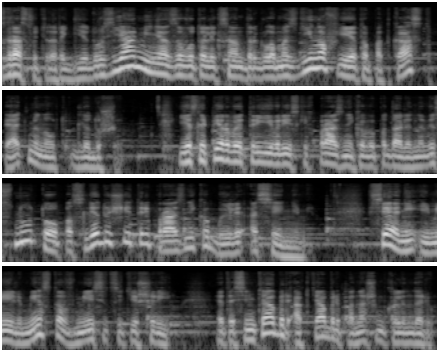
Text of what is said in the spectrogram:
Здравствуйте, дорогие друзья! Меня зовут Александр Гламоздинов, и это подкаст «Пять минут для души». Если первые три еврейских праздника выпадали на весну, то последующие три праздника были осенними. Все они имели место в месяце Тишри. Это сентябрь, октябрь по нашему календарю.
